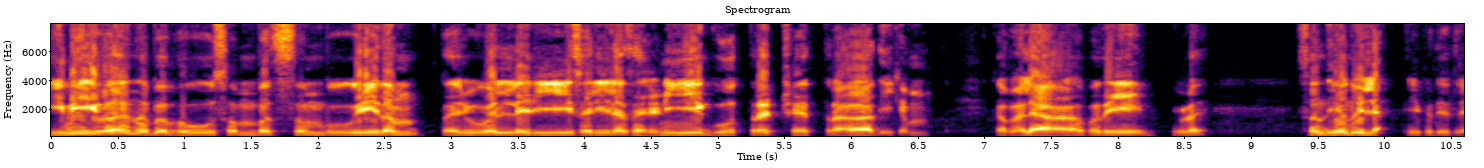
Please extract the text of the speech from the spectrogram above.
കിമിവ നബഭൂ സമ്പത്സമ്പൂരിതം തരുവല്ലരീ സലില സരണീ ഗോത്രക്ഷേത്രാധികം കമലാപതേ ഇവിടെ സന്ധിയൊന്നുമില്ല ഈ പദ്യത്തിൽ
